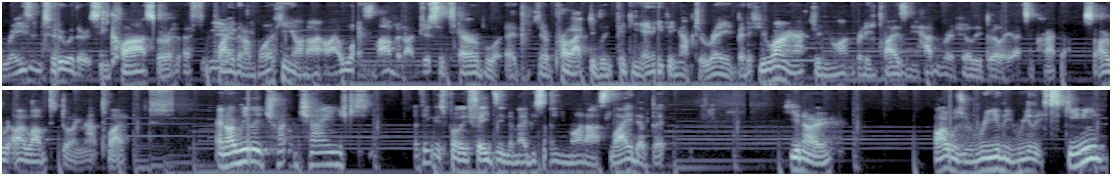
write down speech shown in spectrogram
a reason to, whether it's in class or a, a play Yeah. that I'm working on. I, I always love it. I'm just a terrible at you know, proactively picking anything up to read. But if you are an actor and you aren't reading plays and you haven't read Hurlyburly, that's a cracker. So I, I loved doing that play, and I really tra- changed. I think this probably feeds into maybe something you might ask later, but you know, I was really really skinny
